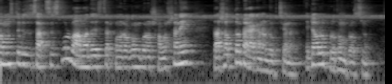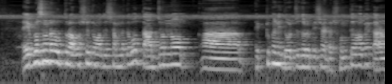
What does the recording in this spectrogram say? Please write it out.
সমস্ত কিছু সাকসেসফুল বা আমাদের স্যার কোনো রকম কোনো সমস্যা নেই, তা সত্ত্বেও টাকা কেন ঢুকছে না? এটা হলো প্রথম প্রশ্ন। এই প্রশ্নটার উত্তর অবশ্যই তোমাদের সামনে দেবো। তার জন্য একটুখানি ধৈর্য ধরে বিষয়টা শুনতে হবে, কারণ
